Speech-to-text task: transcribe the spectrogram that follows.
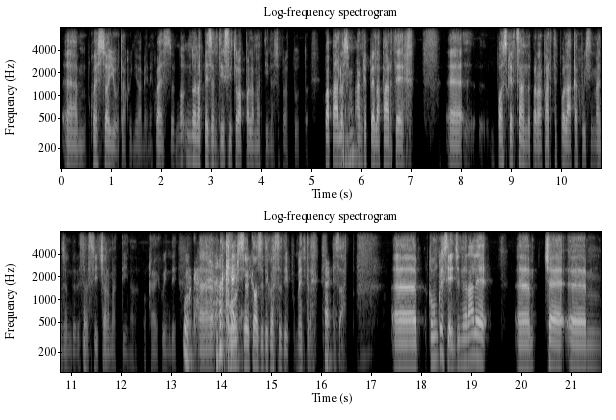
um, questo aiuta, quindi va bene, questo, no, non appesantirsi troppo alla mattina soprattutto. Qua parlo mm-hmm. anche per la parte... Uh, po' scherzando, però la parte polacca a cui si mangiano delle salsicce alla mattina, ok? Quindi eh, okay. cose di questo tipo, mentre... Okay. esatto. Eh, comunque sì, in generale eh, c'è ehm,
